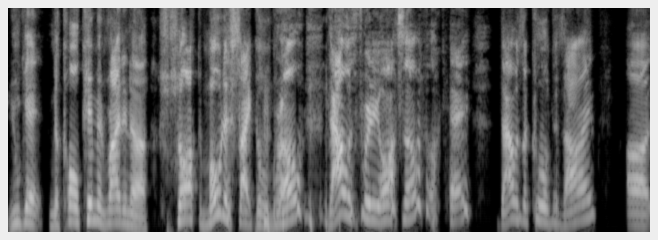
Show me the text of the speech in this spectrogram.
you get Nicole Kidman riding a shark motorcycle, bro. that was pretty awesome. Okay, that was a cool design. Uh,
